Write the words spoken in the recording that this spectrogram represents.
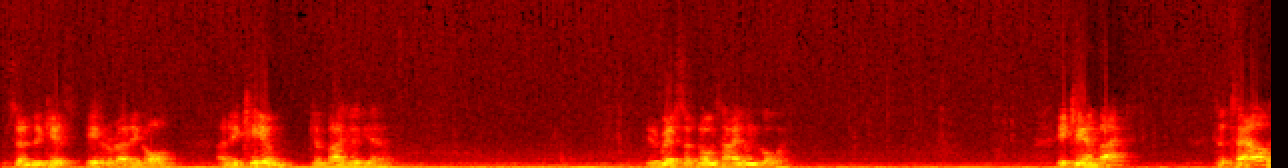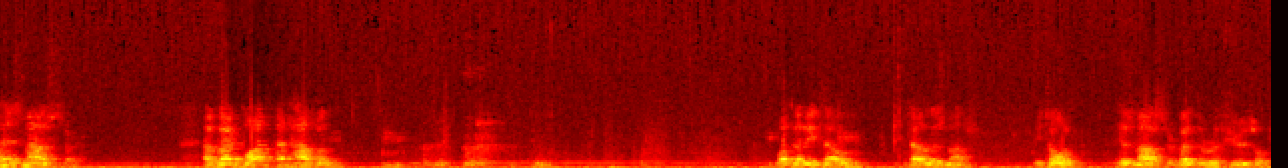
Which indicates he had already gone. And he came, came back again. He wasted no time in going. He came back to tell his master about what had happened. What did he tell? Tell his master. He told his master about the refusals.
